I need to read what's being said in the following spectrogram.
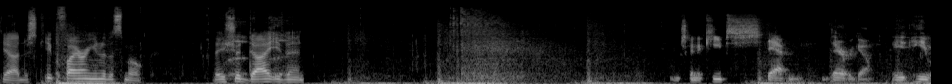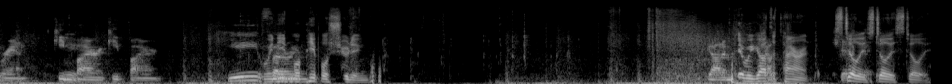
Yeah, just keep firing into the smoke. They should die even. I'm just gonna keep stabbing. There we go. He, he ran. Keep Yeah. firing. Keep firing. Keep We need more people shooting. Got him. Yeah, we got the tyrant. Shit. Stilly, stilly, stilly.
